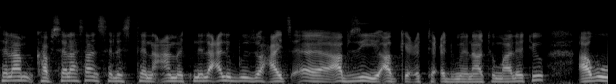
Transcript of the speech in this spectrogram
ሰላም ካብ ሰላሳን ሰለስተን ዓመት ንላዕሊ ብዙሕ ኣይጸ ኣብዚ እዩ ኣብቂዑ እቲ ዕድመ ናቱ ማለት እዩ ኣብኡ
